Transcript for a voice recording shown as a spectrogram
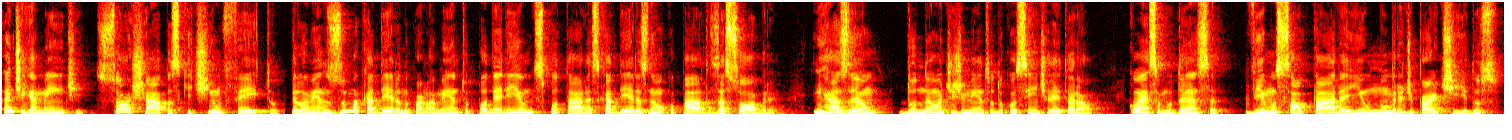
Antigamente, só as chapas que tinham feito pelo menos uma cadeira no parlamento poderiam disputar as cadeiras não ocupadas, a sobra, em razão do não atingimento do quociente eleitoral. Com essa mudança, vimos saltar aí um número de partidos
